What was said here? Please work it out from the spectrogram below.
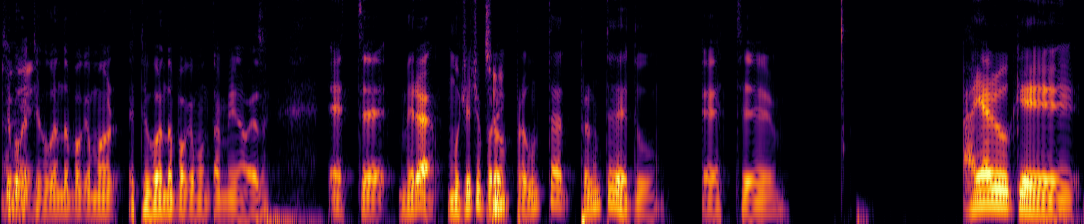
sí, porque estoy jugando Pokémon, estoy jugando Pokémon también a veces. Este, mira, muchachos, pero Sí. pregunta, pregúntale tú, este, hay algo que,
